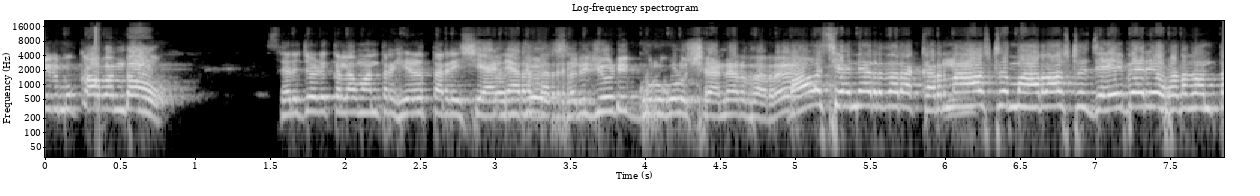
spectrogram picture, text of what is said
ಐದು ಮುಖ ಬಂದಾವ್? ಸರಿಜೋಡಿ ಕಲಾವಂತರ ಹೇಳ್ತಾರೆ ಶಾನ್ಯಾರ ಸರಿಜೋಡಿ ಗುರುಗಳು ಶಾನ್ಯರ್ದಾರ ಬಹಳ ಶಾನ್ಯಾರ ಅದಾರ. ಕರ್ನಾಟಕ ಮಹಾರಾಷ್ಟ್ರ ಜಯಬೇರಿ ಹೊಡೆದಂತ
